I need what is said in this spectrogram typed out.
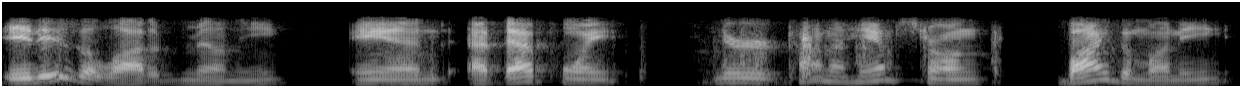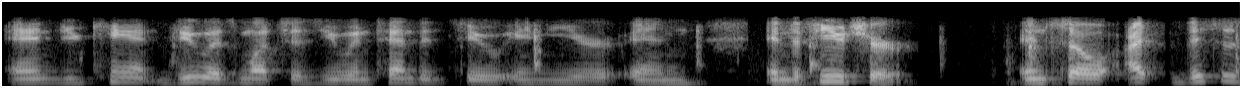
it is a lot of money and at that point you're kind of hamstrung by the money and you can't do as much as you intended to in year in in the future. And so I this is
